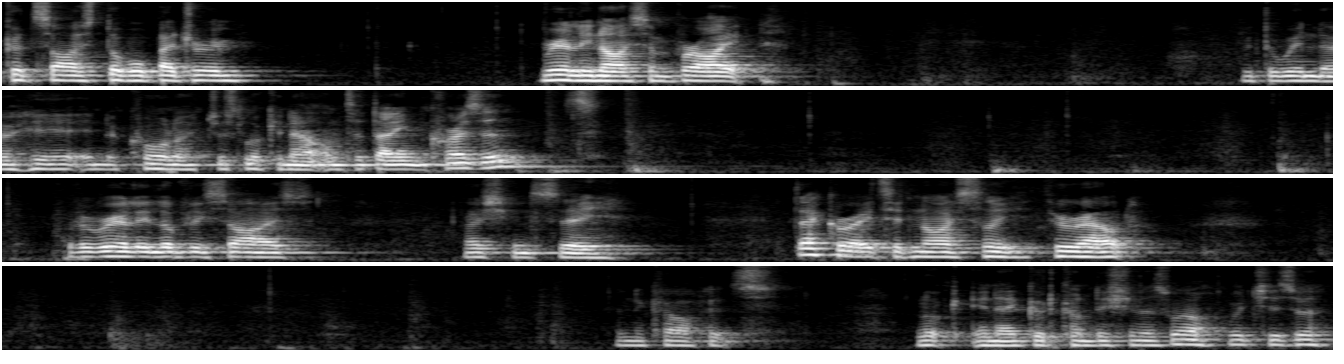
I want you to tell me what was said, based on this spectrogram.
good sized double bedroom. Really nice and bright. With the window here in the corner just looking out onto Dane Crescent. But a really lovely size as you can see. Decorated nicely throughout and the carpets look in a good condition as well, which is a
